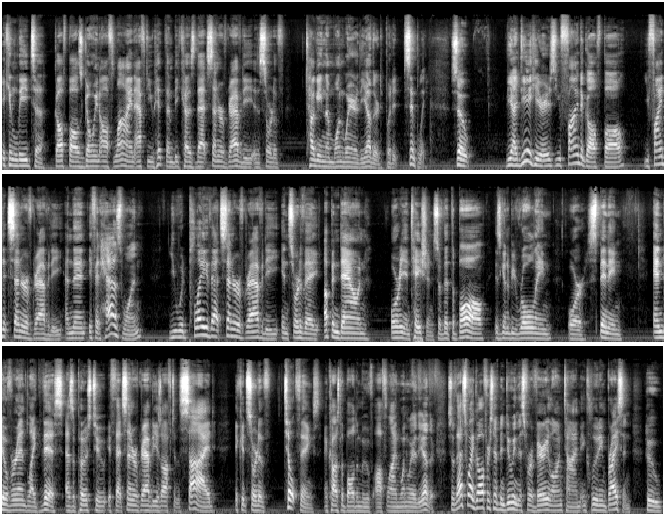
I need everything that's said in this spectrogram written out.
it can lead to golf balls going offline after you hit them because that center of gravity is sort of tugging them one way or the other, to put it simply. So the idea here is you find a golf ball, you find its center of gravity, and then if it has one, you would play that center of gravity in sort of a up and down orientation so that the ball is going to be rolling or spinning end over end like this as opposed to if that center of gravity is off to the side it could sort of tilt things and cause the ball to move offline one way or the other. So that's why golfers have been doing this for a very long time including Bryson who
